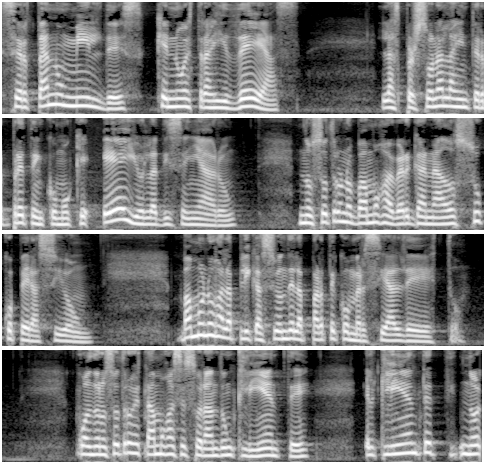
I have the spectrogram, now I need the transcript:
ser tan humildes que nuestras ideas las personas las interpreten como que ellos las diseñaron, nosotros nos vamos a haber ganado su cooperación. Vámonos a la aplicación de la parte comercial de esto. Cuando nosotros estamos asesorando a un cliente, el cliente, no,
